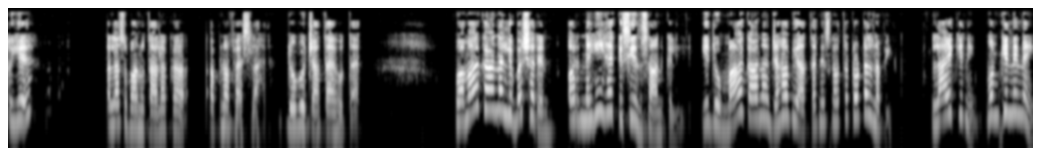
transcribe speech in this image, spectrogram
تو یہ اللہ سبحان تعالی کا اپنا فیصلہ ہے، جو وہ چاہتا ہے، ہوتا ہے۔ وہ ماں کا نا لبشرن اور نہیں ہے کسی انسان کے لیے۔ یہ جو ماں کا نا جہاں بھی آتا ہے، اس کا مطلب ٹوٹل نفی۔ لائق ہی نہیں، ممکن ہی نہیں۔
